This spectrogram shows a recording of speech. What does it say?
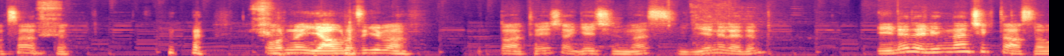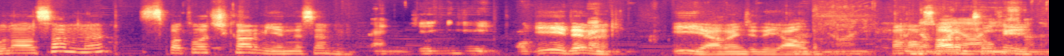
Baksana tipi. Horn'un yavrusu gibi. Bu ateşe geçilmez. Yeniledim. İğne de elinden çıktı aslında. Bunu alsam mı? Spatula çıkar mı? Yenilesem mi? Bence iyi. O, İyi değil mi? İyi ya bence de iyi aldım. Yani, Tamam, hasarım çok iyi. sana.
